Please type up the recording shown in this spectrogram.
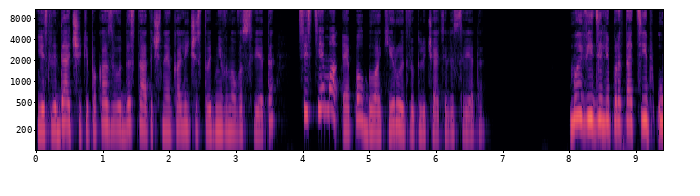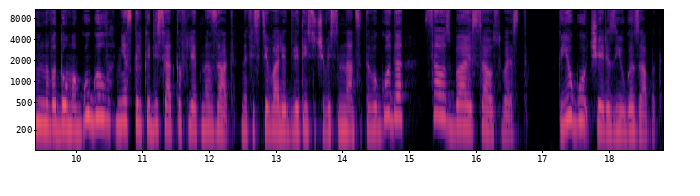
Если датчики показывают достаточное количество дневного света, система Apple блокирует выключатели света. Мы видели прототип умного дома Google несколько десятков лет назад на фестивале 2018 года South by Southwest, к югу через юго-запад,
